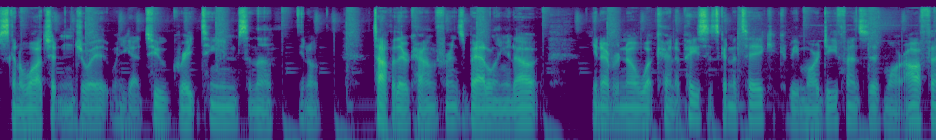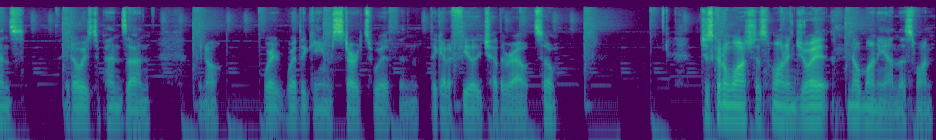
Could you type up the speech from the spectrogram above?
Just gonna watch it and enjoy it. When you got two great teams in the you know top of their conference battling it out, you never know what kind of pace it's gonna take. It could be more defensive, more offense. It always depends on you know where where the game starts with, and they got to feel each other out. So just gonna watch this one, enjoy it. No money on this one.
